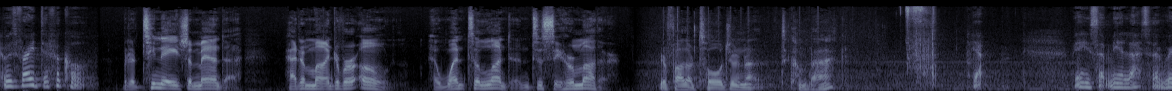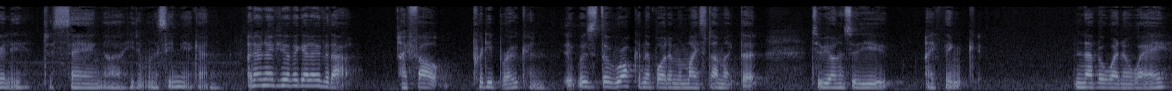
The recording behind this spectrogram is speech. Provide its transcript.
It was very difficult. But a teenage Amanda had a mind of her own and went to London to see her mother. Your father told you not to come back? Yeah. But he sent me a letter, really, just saying uh, he didn't want to see me again. I don't know if you ever get over that. I felt pretty broken. It was the rock in the bottom of my stomach that, to be honest with you, I think never went away.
